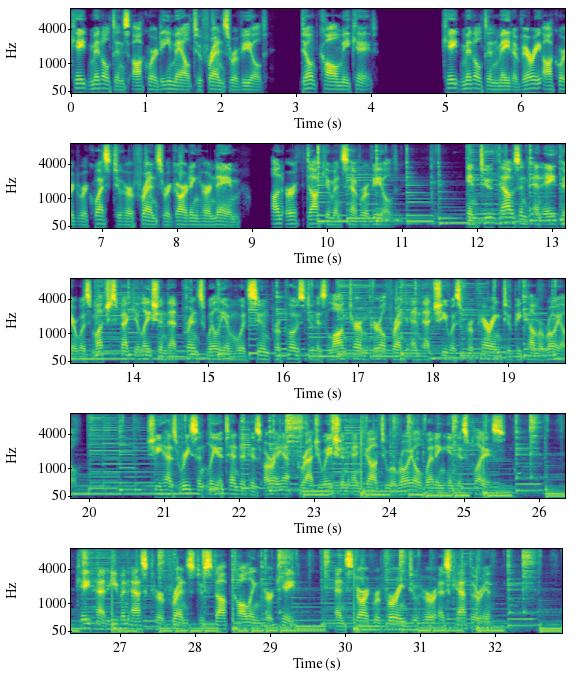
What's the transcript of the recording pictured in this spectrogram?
Kate Middleton's awkward email to friends revealed, don't call me Kate. Kate Middleton made a very awkward request to her friends regarding her name, unearthed documents have revealed. In 2008 there was much speculation that Prince William would soon propose to his long-term girlfriend and that she was preparing to become a royal. She has recently attended his RAF graduation and gone to a royal wedding in his place. Kate had even asked her friends to stop calling her Kate, and start referring to her as Catherine.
